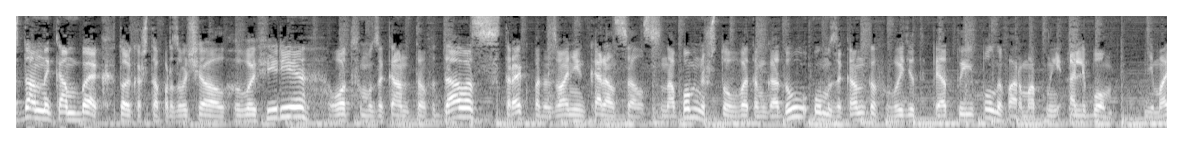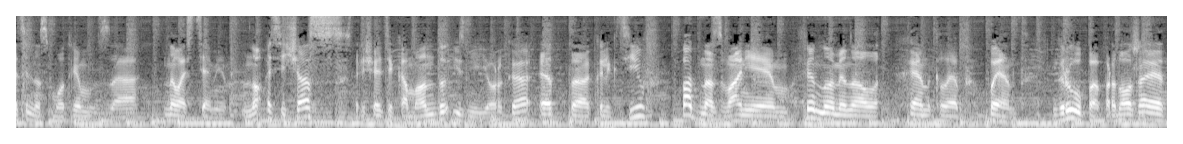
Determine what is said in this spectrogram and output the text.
Долгожданный камбэк только что прозвучал в эфире от музыкантов Davos, трек под названием Carousels. Напомню, что в этом году у музыкантов выйдет пятый полноформатный альбом. Внимательно смотрим за новостями. Ну а сейчас встречайте команду из Нью-Йорка. Это коллектив под названием Phenomenal Handclap Band. Группа продолжает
